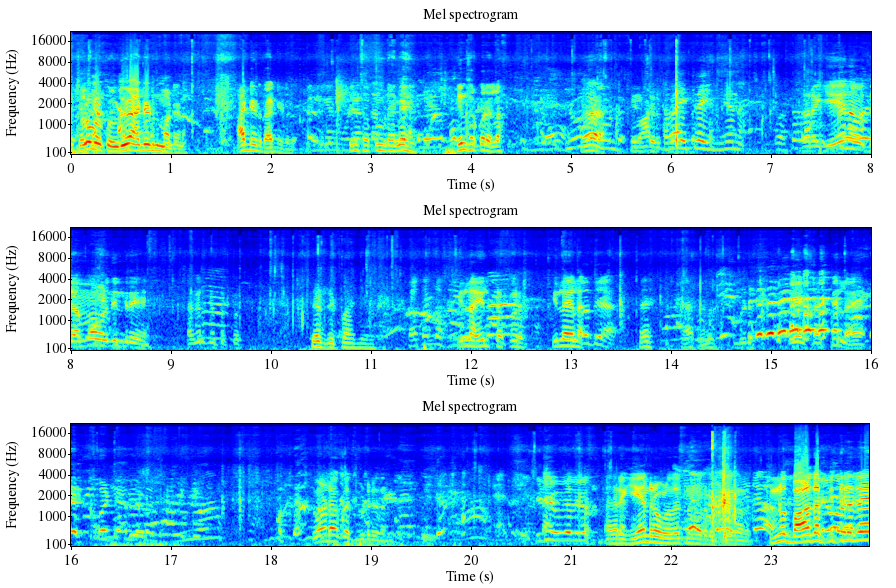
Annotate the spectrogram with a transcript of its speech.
ಚಲೋ ಮಾಡ್ಕೊ ವಿಡಿಯೋ ಆಡಿಟ್ ಮಾಡೋಣ ಅಡ್ಡಿಡ್ದು ಆಡ್ ಹಿಡ್ದು. ಇನ್ನು ಸರ್ಕೊಂಡ್ರೆ ಹಿಂಗೆ ಸರ್ಕೊರಲ್ಲ ಅದ್ರಾಗ ಏನು ದಮ್ಮ ಉಳ್ದಿಲ್ರಿ. ಅದ್ರ ನೀವು. ಇಲ್ಲ ಇಲ್ಲ ತಕ್ಕೋರಿ. ಇಲ್ಲ ಇಲ್ಲ. ಏ, ಯಾಕ್ ಬಿಡು? ಏ, ತಕ್ಕಿಲ್ಲ ತೊಗೊಂಡೋಗತ್ ಬಿಡ್ರಿ ಅದನ್ನ. ಅದ್ರಾಗ ಏನ್ರ ಉಳ್ದೈತಿ ನೋಡ್ರಿ ಇನ್ನೂ ಭಾಳ ದಪ್ಪಿತ್ರಿ ಅದೇ.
